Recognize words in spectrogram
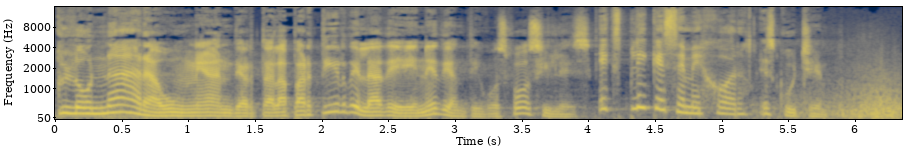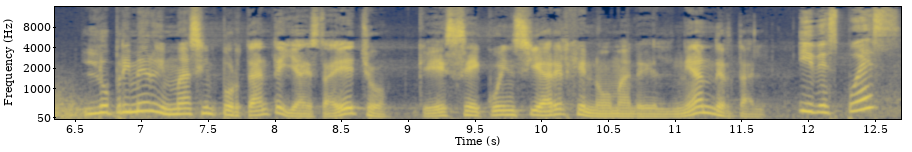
clonar a un neandertal a partir del ADN de antiguos fósiles. explíquese mejor. Escuche, lo primero y más importante ya está hecho, que es secuenciar el genoma del neandertal. ¿Y después?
